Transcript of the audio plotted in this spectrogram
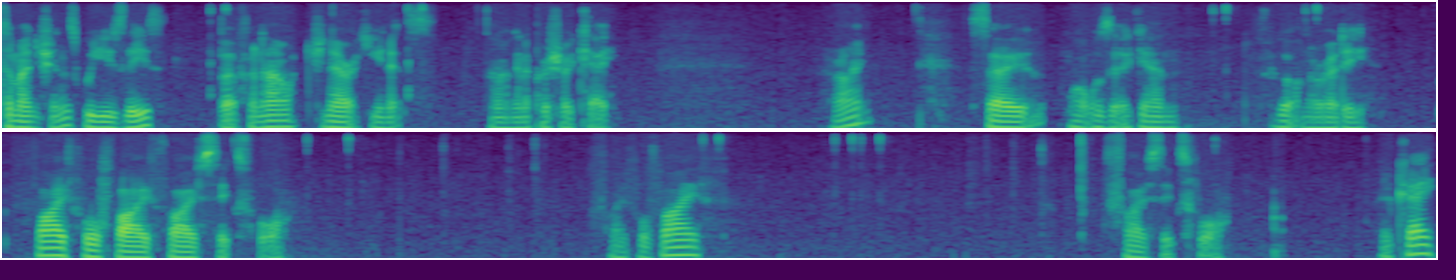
dimensions, we use these, but for now, generic units. I'm going to push OK. All right. So what was it again? Forgotten already. 545564. 545. 564. Okay.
